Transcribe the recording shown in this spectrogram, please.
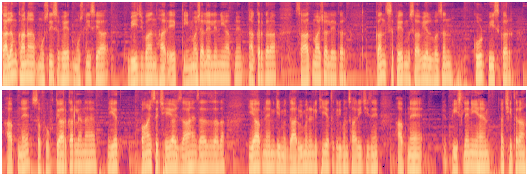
तालम खाना, मूसली सफ़ेद, मूसली स्याह, बीज बंद हर एक तीन माशा ले लेनी है आपने। आकर करा, सात माशा लेकर, कंद सफ़ेद मसावी अलवज़न, कूट पीस कर आपने सफूफ तैयार कर लेना है। ये पाँच से छः अज्जा हैं ज़्यादा से ज़्यादा। यह आपने इनकी मकदार भी मैंने लिखी है, तकरीबन सारी चीज़ें आपने पीस लेनी है, अच्छी तरह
